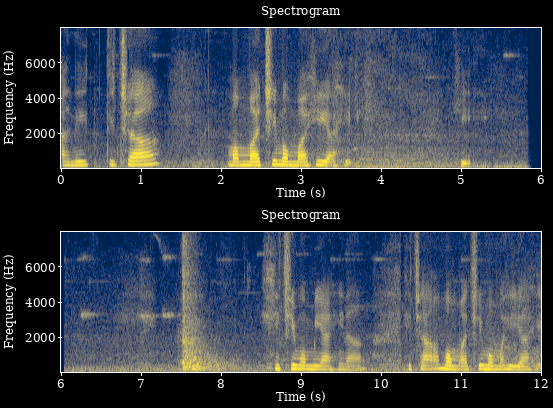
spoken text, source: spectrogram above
आणि तिच्या मम्माची मम्मा ही आहे. ही. ही. हिची मम्मी आहे ना. हिच्या मम्माची मम्मा ही आहे.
